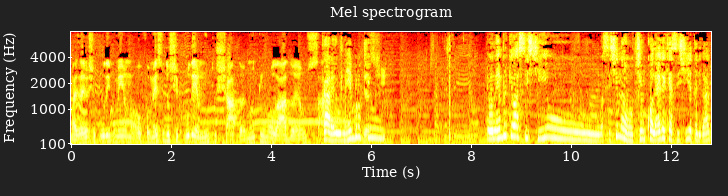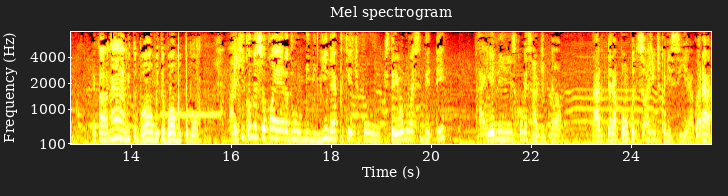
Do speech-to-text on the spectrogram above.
Mas aí o Shippuden também, uma- o começo do Shippuden é muito chato, é muito enrolado, é um saco. Cara, eu lembro que o, eu lembro que eu assisti o assisti não, eu tinha um colega que assistia, tá ligado? Ele falava: "Não, é muito bom, muito bom, muito bom". Aí que começou com a era do mimimi, né? Porque tipo, estreou no SBT. Aí eles começaram, tipo, não, ah, Naruto era bom quando só a gente conhecia. Agora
